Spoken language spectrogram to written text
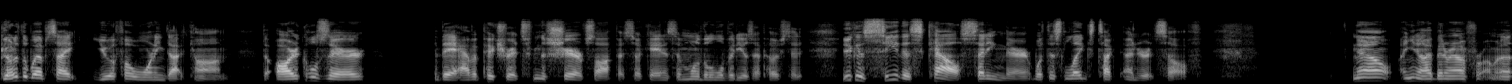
Go to the website ufowarning.com. The article's there. They have a picture. It's from the sheriff's office, okay? And it's in one of the little videos I posted. You can see this cow sitting there with its legs tucked under itself. Now, you know, I've been around for, uh,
